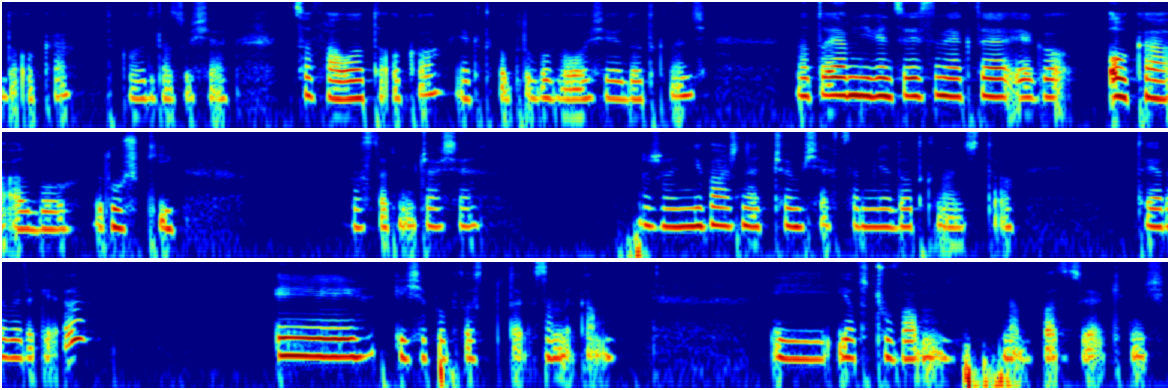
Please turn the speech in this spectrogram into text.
do oka, tylko od razu się cofało to oko, jak tylko próbowało się je dotknąć. No to ja mniej więcej jestem jak te jego oka albo różki w ostatnim czasie, że nieważne czym się chce mnie dotknąć, to, to ja robię takie e? i, i się po prostu tak zamykam. I, I odczuwam na bardzo jakimś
